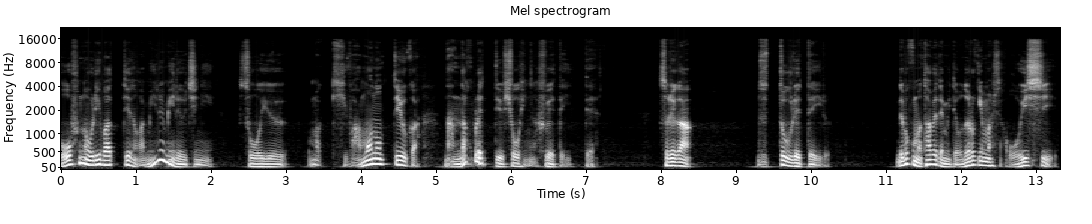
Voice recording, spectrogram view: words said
豆腐の売り場っていうのがみるみるうちに、そういう、まあ、極物っていうか、なんだこれっていう商品が増えていって、それがずっと売れている。で、僕も食べてみて驚きました。美味しい。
